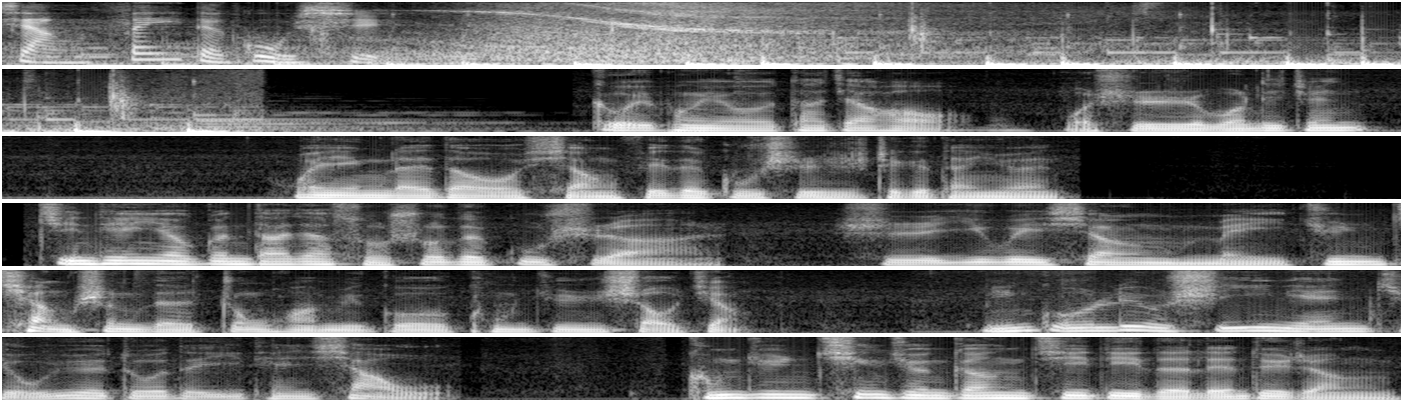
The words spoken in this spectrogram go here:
想飞的故事。各位朋友，大家好，我是王丽珍，欢迎来到《想飞的故事》这个单元。今天要跟大家所说的故事啊，是一位向美军呛声的中华民国空军少将。民国六十一年九月多的一天下午，空军清泉岗基地的连队长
